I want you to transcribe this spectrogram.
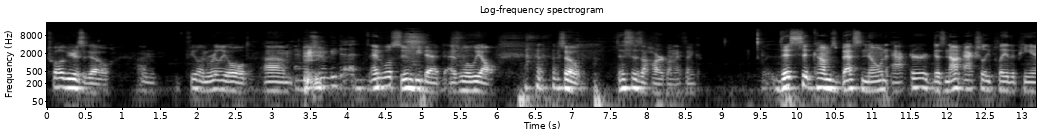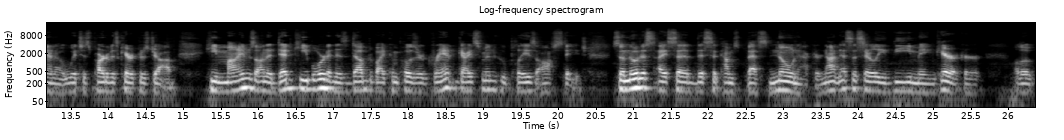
12 years ago. I'm feeling really old. Um, And we'll soon be dead. and we'll soon be dead, as will we all. So, this is a hard one, I think. This sitcom's best known actor does not actually play the piano, which is part of his character's job. He mimes on a dead keyboard and is dubbed by composer Grant Geissman, who plays off stage. So notice I said this sitcom's best known actor, not necessarily the main character, although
